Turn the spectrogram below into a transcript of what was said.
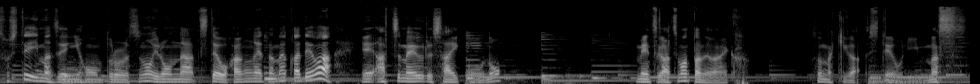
そして今全日本プロレスのいろんなつてを考えた中では、えー、集めうる最高のメンツが集まったんではないか。そんな気がしております。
